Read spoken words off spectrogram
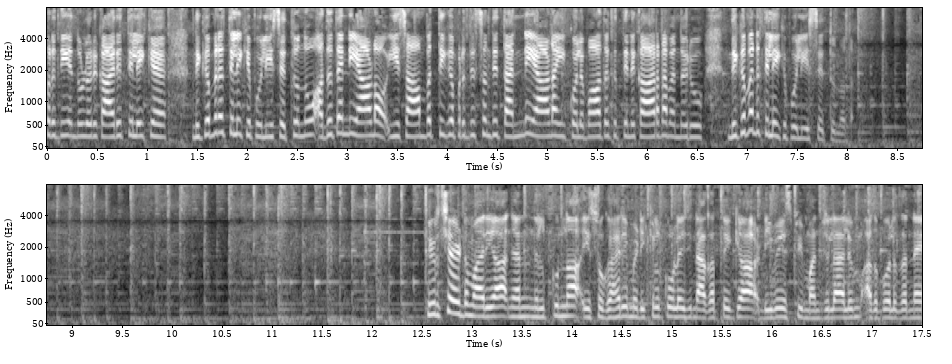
പ്രതി എന്നുള്ളൊരു കാര്യത്തിലേക്ക് നിഗമനത്തിലേക്ക് പോലീസ് എത്തുന്നു. അത് തന്നെയാണോ ഈ സാമ്പത്തിക പ്രതിസന്ധി തന്നെയാണ് ഈ കൊലപാതകത്തിന് കാരണമെന്നൊരു നിഗമനത്തിലേക്ക് പോലീസ് എത്തുന്നത്? തീർച്ചയായിട്ടും ആര്യ ഞാൻ നിൽക്കുന്ന ഈ സ്വകാര്യ മെഡിക്കൽ കോളേജിന്റെ അകത്തേക്ക് ഡിവൈഎസ്പി മഞ്ജുലാലും അതുപോലെ തന്നെ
